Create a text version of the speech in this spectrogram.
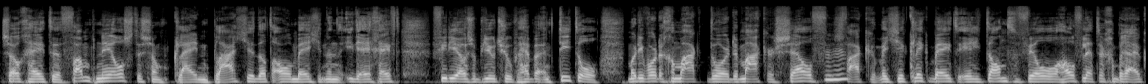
zogeheten thumbnails, dus zo'n klein plaatje dat al een beetje een idee geeft. Video's op YouTube hebben een titel, maar die worden gemaakt door de makers zelf. Dus vaak een beetje clickbait, irritant, veel hoofdlettergebruik.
